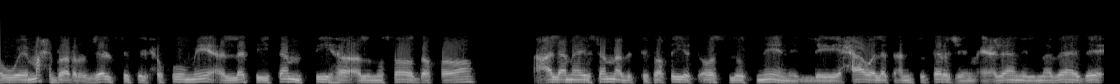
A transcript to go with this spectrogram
هو محضر جلسة الحكومة التي تم فيها المصادقة على ما يسمى باتفاقية أوسلو 2 اللي حاولت أن تترجم إعلان المبادئ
